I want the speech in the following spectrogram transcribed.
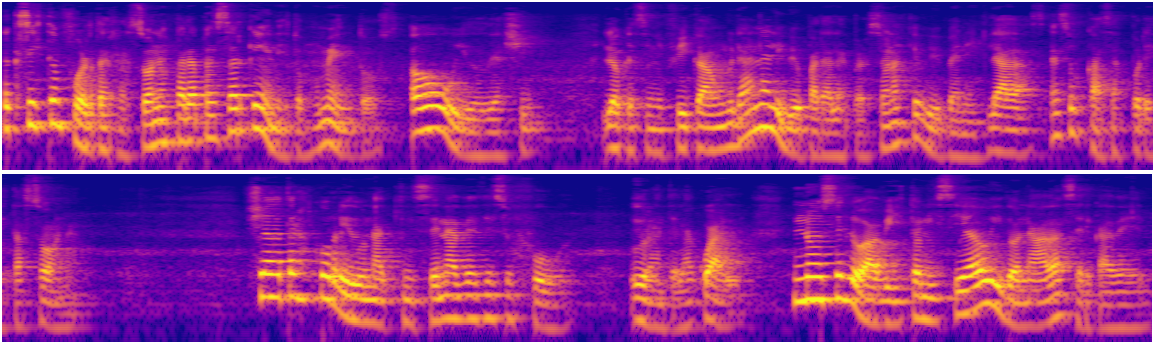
Existen fuertes razones para pensar que en estos momentos ha huido de allí, lo que significa un gran alivio para las personas que viven aisladas en sus casas por esta zona. Ya ha transcurrido una quincena desde su fuga, durante la cual no se lo ha visto ni se ha oído nada acerca de él.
